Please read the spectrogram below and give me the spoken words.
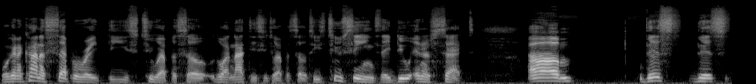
we're gonna kind of separate these two episodes. Well, not these two episodes. These two scenes they do intersect. Um, this this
